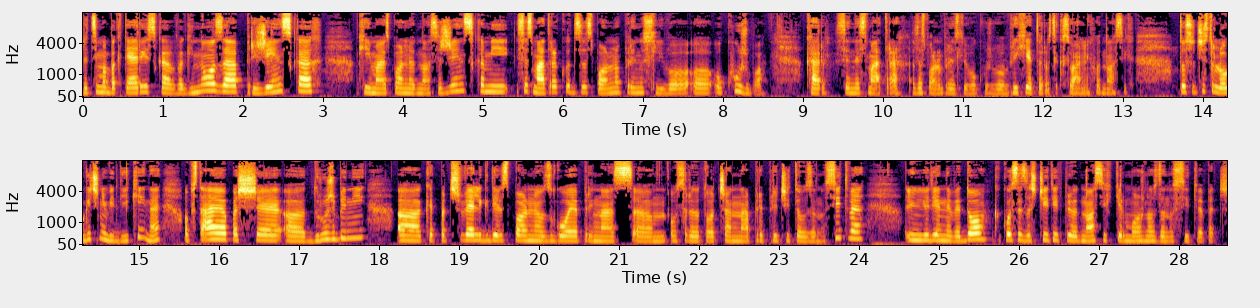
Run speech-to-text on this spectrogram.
Recimo bakterijska vaginoza pri ženskah, ki imajo spolne odnose z ženskami, se smatra kot za spolno prenosljivo okužbo, kar se ne smatra za spolno prenosljivo okužbo pri heteroseksualnih odnosih. To so čisto logični vidiki, ne? obstajajo pa še uh, družbeni, uh, ker pač velik del spolne vzgoje pri nas um, osredotoča na preprečitev zanositve. In ljudje ne vedo, kako se zaščititi pri odnosih, kjer možnost zanositve pač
